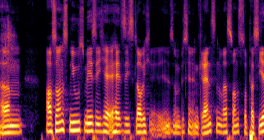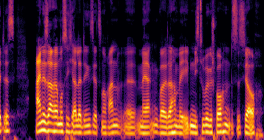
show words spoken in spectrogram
Ähm, auch sonst newsmäßig hält sich glaube ich, so ein bisschen in Grenzen, was sonst so passiert ist. Eine Sache muss ich allerdings jetzt noch anmerken, weil da haben wir eben nicht drüber gesprochen. Es ist ja auch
